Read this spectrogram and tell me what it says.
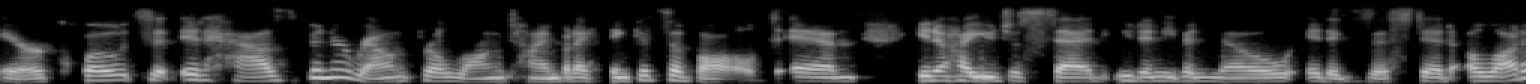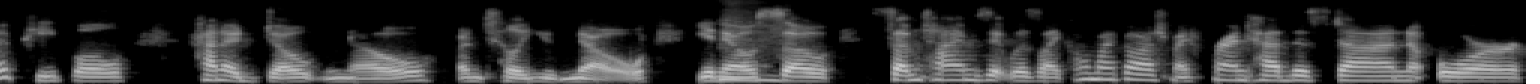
air quotes. It, it has been around for a long time, but I think it's evolved. And you know how you just said you didn't even know it existed. A lot of people kind of don't know until you know, you know. Mm. So sometimes it was like, oh my gosh, my friend had this done, or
